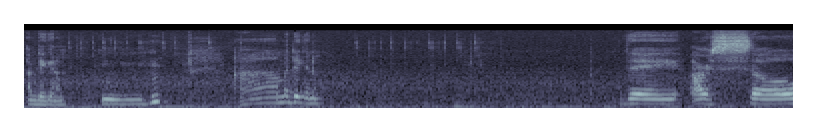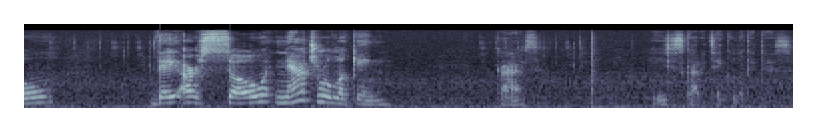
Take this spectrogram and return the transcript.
I'm digging them. hmm I'm digging them. They are so, they are so natural looking. Guys, you just gotta take a look at this.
